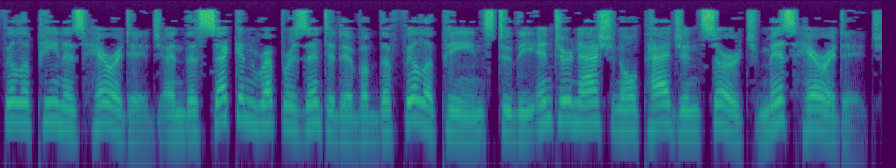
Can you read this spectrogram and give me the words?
Filipinas Heritage and the second representative of the Philippines to the international pageant search Miss Heritage.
